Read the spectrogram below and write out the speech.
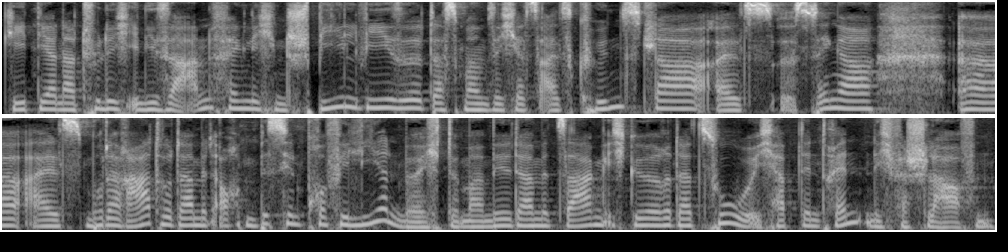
geht ja natürlich in dieser anfänglichen Spielwiese, dass man sich jetzt als Künstler, als Sänger, äh, als Moderator damit auch ein bisschen profilieren möchte. Man will damit sagen, ich gehöre dazu, ich habe den Trend nicht verschlafen.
